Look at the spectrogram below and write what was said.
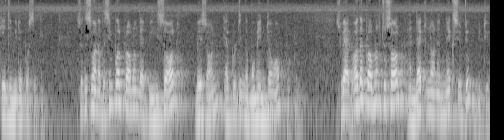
kg meter per second. So this is one of the simple problem that we solve based on calculating the momentum of photon. So we have other problems to solve and that will on in next youtube video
